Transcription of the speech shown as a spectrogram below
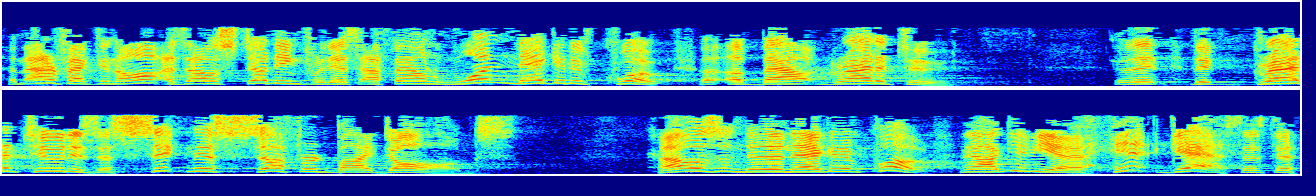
As a matter of fact, all, as I was studying for this, I found one negative quote uh, about gratitude. That, that gratitude is a sickness suffered by dogs. That was a negative quote. Now, I'll give you a hint guess as to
